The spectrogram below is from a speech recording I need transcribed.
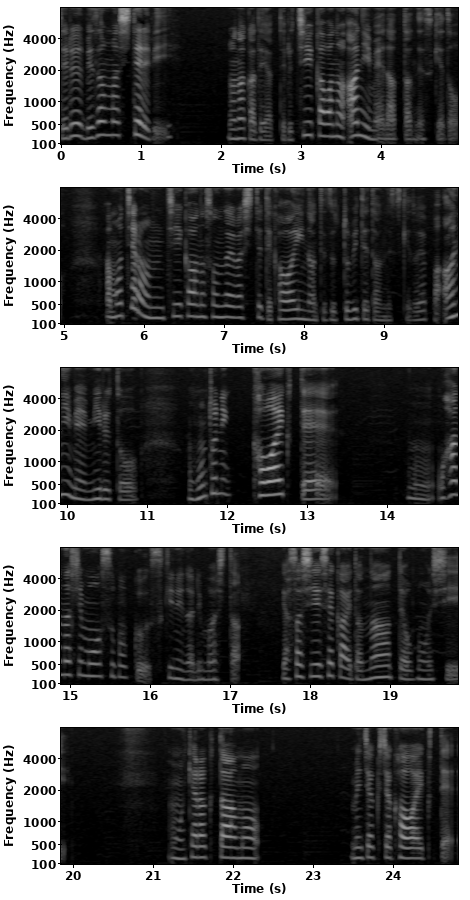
てるベゾンマシテレビの中でやってるちいかわのアニメだったんですけど、あもちろんちいかわの存在は知ってて可愛いなってずっと見てたんですけど、やっぱアニメ見ると、もう本当に可愛くて、もうお話もすごく好きになりました。優しい世界だなって思うしもうキャラクターもめちゃくちゃ可愛くて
